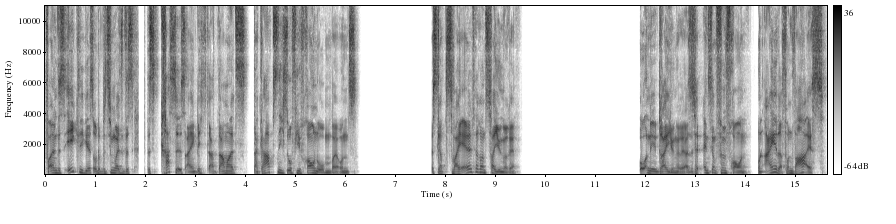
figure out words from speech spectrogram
Vor allem das Eklige ist, oder beziehungsweise das, das Krasse ist eigentlich, da, damals, da gab es nicht so viele Frauen oben bei uns. Es gab zwei ältere und zwei jüngere. Oh, nee, drei jüngere. Also es hätte insgesamt fünf Frauen. Und eine davon war es.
